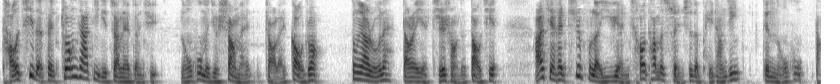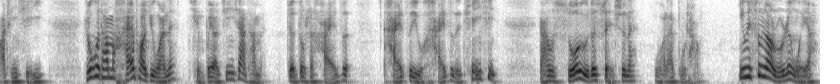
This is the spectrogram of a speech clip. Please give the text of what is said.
淘气的在庄稼地里转来转去。农户们就上门找来告状。宋耀如呢，当然也直爽的道歉，而且还支付了远超他们损失的赔偿金，跟农户达成协议。如果他们还跑去玩呢，请不要惊吓他们，这都是孩子。孩子有孩子的天性，然后所有的损失呢，我来补偿。因为宋耀如认为啊，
